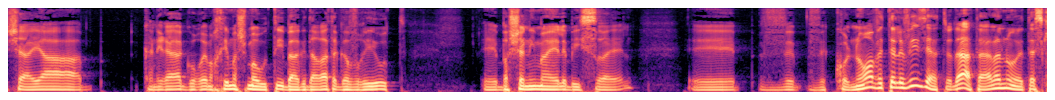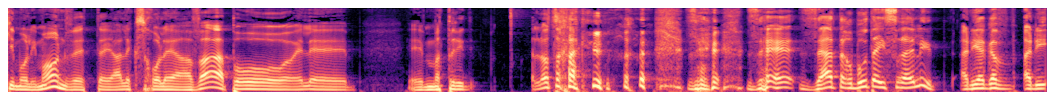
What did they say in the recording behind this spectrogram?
שהיה כנראה הגורם הכי משמעותי בהגדרת הגבריות בשנים האלה בישראל. ו- וקולנוע וטלוויזיה, אתה יודע, היה לנו את אסקימו לימון ואת אלכס חולה אהבה, פה אלה מטריד, לא צריך להגיד, זה, זה, זה התרבות הישראלית. אני אגב, אני,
